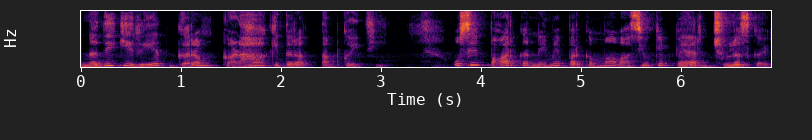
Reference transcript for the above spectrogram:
नदी की रेत गरम कड़ाह की तरह तप गई थी। उसे पार करने में परकम्मा वासियों के पैर झुलस गए।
